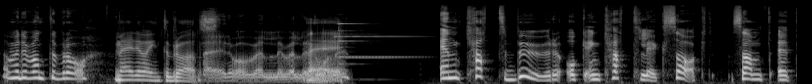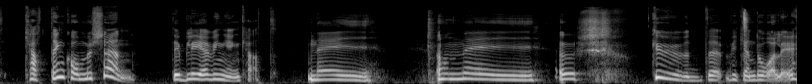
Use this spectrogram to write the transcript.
Ja, men det var inte bra. nej, det var inte bra alls. Nej, det var väldigt, väldigt Nej. dåligt. En kattbur och en kattleksak samt ett katten kommer sen. Det blev ingen katt. Nej. Åh nej. Usch. Gud, vilken dålig.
